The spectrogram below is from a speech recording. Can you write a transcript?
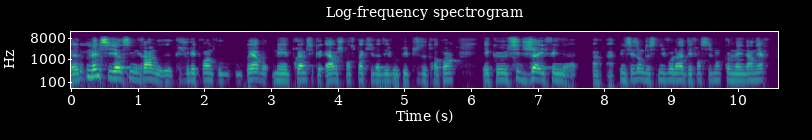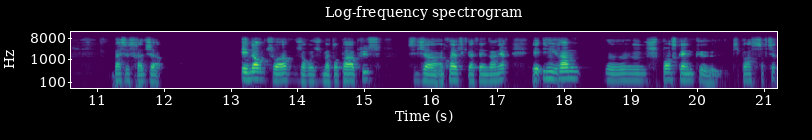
Euh, même s'il y a aussi Ingram euh, que je voulais prendre ou, Herb, mais le problème c'est que Herb, je pense pas qu'il va développer plus de 3 points et que si déjà il fait une, un- un- une saison de ce niveau-là défensivement comme l'année dernière, bah ce sera déjà énorme, tu vois. Genre, je m'attends pas à plus. C'est déjà incroyable ce qu'il a fait l'année dernière. Et Ingram, euh, je pense quand même qu'il pourra se sortir.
